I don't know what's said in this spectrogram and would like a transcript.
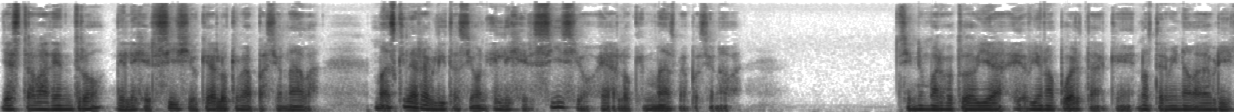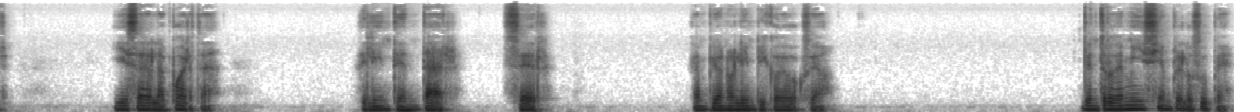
ya estaba dentro del ejercicio, que era lo que me apasionaba. Más que la rehabilitación, el ejercicio era lo que más me apasionaba. Sin embargo, todavía había una puerta que no terminaba de abrir. Y esa era la puerta del intentar ser campeón olímpico de boxeo. Dentro de mí siempre lo supe.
